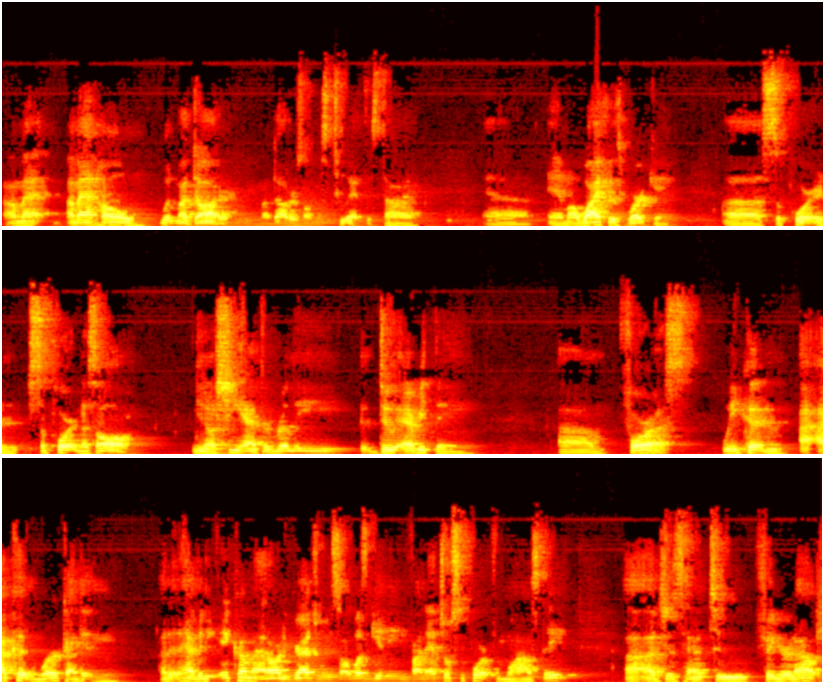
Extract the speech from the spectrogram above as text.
I'm at I'm at home with my daughter. My daughter's almost two at this time, uh, and my wife is working, uh, supporting supporting us all. You know, she had to really do everything um, for us. We couldn't. I, I couldn't work. I didn't. I didn't have any income. I had already graduated, so I wasn't getting any financial support from Ohio State. Uh, I just had to figure it out,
